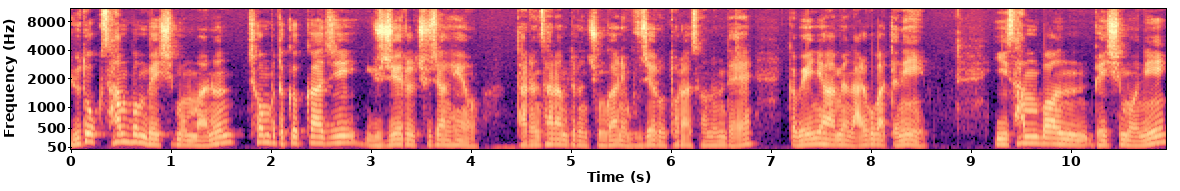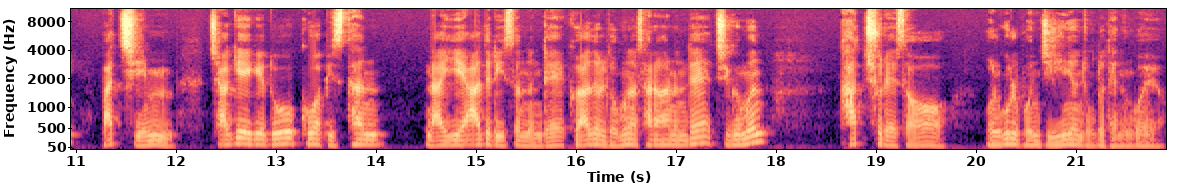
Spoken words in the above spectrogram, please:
유독 3번 배심원만은 처음부터 끝까지 유죄를 주장해요. 다른 사람들은 중간에 무죄로 돌아서는데, 그러니까 왜냐하면 알고 봤더니 이 3번 배심원이 마침 자기에게도 그와 비슷한 나이의 아들이 있었는데 그 아들을 너무나 사랑하는데 지금은 가출해서 얼굴을 본 지 2년 정도 되는 거예요.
